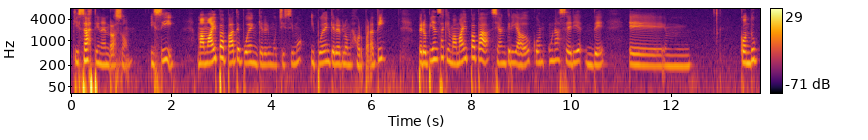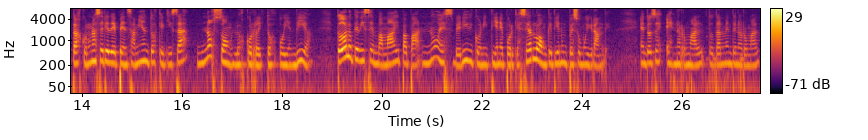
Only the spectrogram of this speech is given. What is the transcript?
quizás tienen razón. Y sí, Mamá y papá te pueden querer muchísimo y pueden querer lo mejor para ti. Pero piensa que mamá y papá se han criado con una serie de em, conductas, con una serie de pensamientos que quizás no son los correctos hoy en día. Todo lo que dicen mamá y papá no es verídico ni tiene por qué serlo, aunque tiene un peso muy grande. Entonces es normal, totalmente normal,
